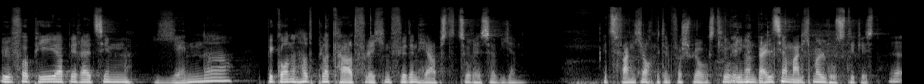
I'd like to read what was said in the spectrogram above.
ÖVP ja bereits im Jänner begonnen hat, Plakatflächen für den Herbst zu reservieren. Jetzt fange ich auch mit den Verschwörungstheorien an, weil es ja manchmal lustig ist. Ja.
